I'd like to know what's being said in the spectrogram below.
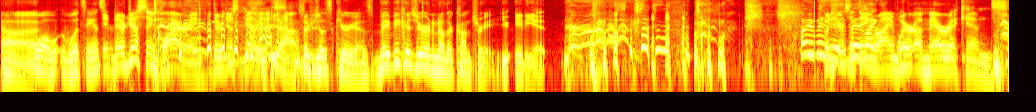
Uh, well, what's the answer? They're just inquiring. They're just curious. Yeah, they're just curious. Maybe because you're in another country, you idiot. I mean, But here's the thing, like, Ryan. We're Americans.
